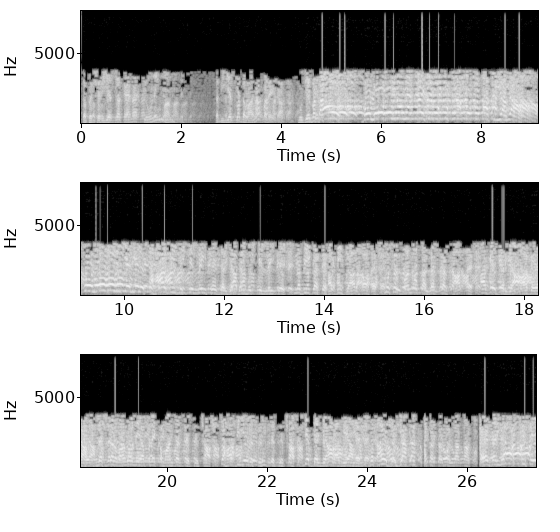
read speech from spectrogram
تو پھر شریعت کا کہنا کیوں نہیں مانتے؟ طبیعت کو دبانا پڑے گا۔ مجھے بتاؤ! وہ لوگ کیا تھا؟ وہ لوگ کے لیے پہاڑ بھی مشکل نہیں تھے دریا بھی مشکل نہیں تھے۔ نبی کا صحابی جا رہا ہے، مسلمانوں کا لشکر ساتھ ہے۔ آگے دریا آ گیا۔ لشکر والوں نے اپنے کمانڈر سے پوچھا، صحابی رسول سے پوچھا، یہ دریا آ گیا ہے۔ بتاؤ دریا کا کرو، اللہ کا۔ اے دریا اسے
